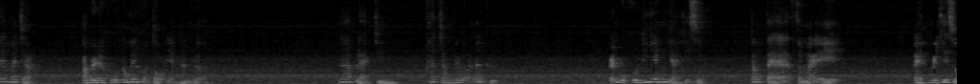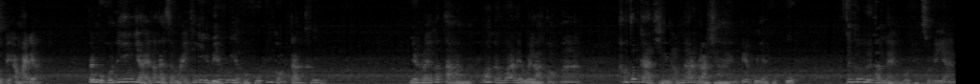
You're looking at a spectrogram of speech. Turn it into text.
ได้มาจากอาเบลาคุโนเมโคโตะอย่างนั้นเหรอ น่าแปลกจริง ข้าจำได้ว่านั่นคือ เป็นบุคคลที่ยิ่งใหญ่ที่สุด ตั้งแต่สมัย เอ้ยไม่ที่สุดดิเอาใหม่ดีกว่าเป็นบุคคลที่ยิ่งใหญ่ตั้งแต่สมัยที่เบียคุยาโคคุเพิ่งก่อตั้งขึ้น อย่างไรก็ตามว่ากันว่าในเวลาต่อมา เขาต้องการชิงอำนาจราชาแห่งเบียคุยาโคคุซึ่งก็คือตำแหน่งบุตรแห่งสุริยัน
